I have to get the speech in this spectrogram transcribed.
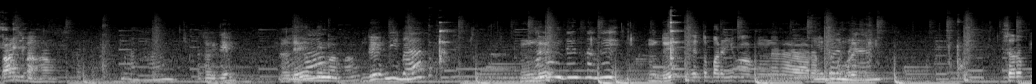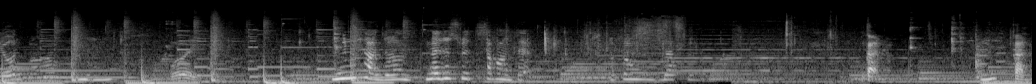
Parang di manghang. Anghang. Itong itim? Hindi, hindi. Hindi. Hindi ba? Hindi. Anghang din tangi. Hindi. Ito pa rin yung ahong na nararamdaman ko rin. Sarap yun. Manghang. Mm-mm. Uy. Hindi masyado. Medyo sweet sa konti. Itong black bean. Kano? Hmm? Kano?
